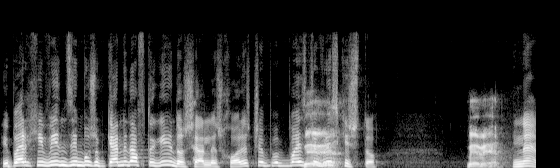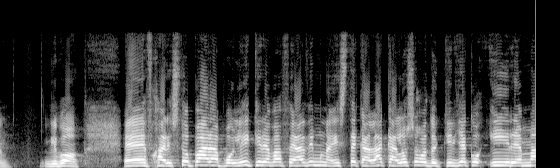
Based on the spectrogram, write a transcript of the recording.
Υπάρχει βίντζιν που σου πιάνει το αυτοκίνητο σε άλλες χώρες και πάει και βρίσκεις το. Βέβαια. Ναι. Λοιπόν, ε, ευχαριστώ πάρα πολύ κύριε Βαφεάδη μου να είστε καλά. Καλό Σαββατοκύριακο. Ήρεμα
